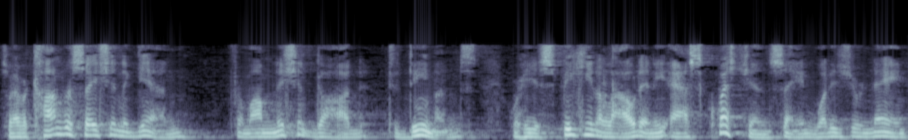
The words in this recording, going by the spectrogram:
So I have a conversation again from omniscient God to demons where he is speaking aloud and he asks questions saying, What is your name?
